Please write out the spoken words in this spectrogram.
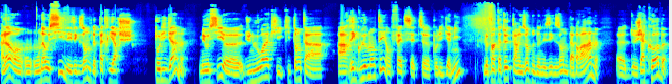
Alors, on, a aussi les exemples de patriarches polygames, mais aussi euh, d'une loi qui, tente à, réglementer en fait cette euh, polygamie. Le Pentateuque, par exemple, nous donne les exemples d'Abraham, de Jacob,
